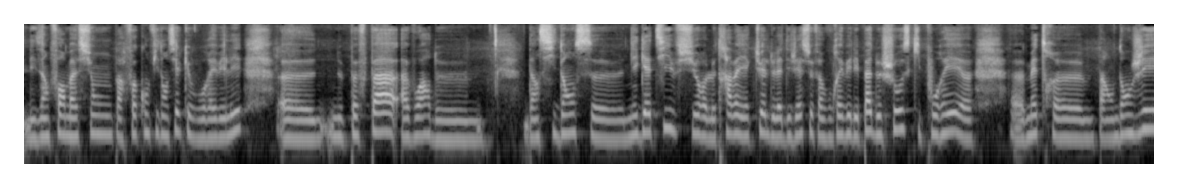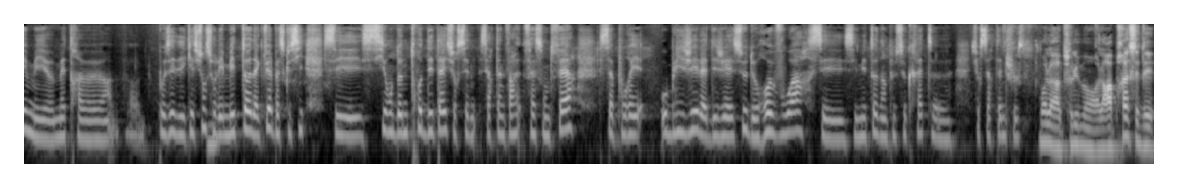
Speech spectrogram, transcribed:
les, informations parfois confidentielles que vous révélez euh, ne peuvent pas avoir de d'incidence euh, négative sur le travail actuel de la DGSE. Enfin, vous révélez pas de choses qui pourraient euh, euh mettre pas en danger, mais mettre poser des questions sur les méthodes actuelles, parce que si c'est si on donne trop de détails sur certaines façons de faire, ça pourrait obliger la DGSE de revoir ses, méthodes un peu secrète euh, sur certaines choses. Voilà, absolument. Alors après, c'est des,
